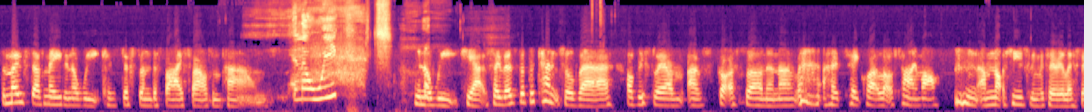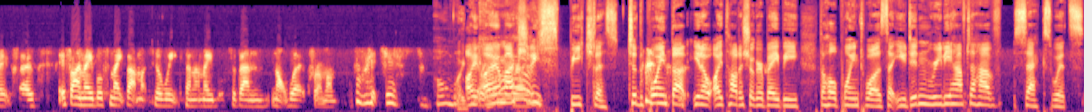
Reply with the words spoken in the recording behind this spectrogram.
the most I've made in a week is just under £5,000. In a week? In a week, yeah. So there's the potential there. Obviously, I'm, I've got a son and I'm, I take quite a lot of time off. I'm not hugely materialistic, so if I'm able to make that much in a week, then I'm able to then not work for a month, which is Oh my! I, I am actually speechless to the point that, you know, I thought a sugar baby, the whole point was that you didn't really have to have sex with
